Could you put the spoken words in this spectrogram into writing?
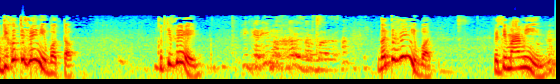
دي كنت فين يا بطة؟ كنت فين؟ في جريمة بتحصل بره كنت فين يا بطة؟ كنت مع مين؟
